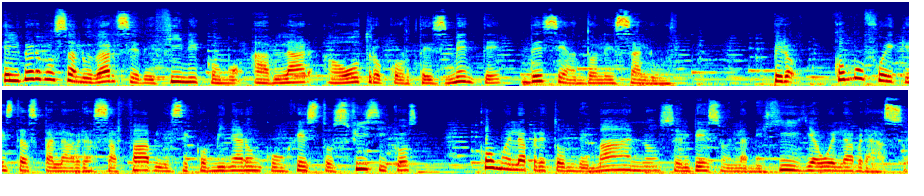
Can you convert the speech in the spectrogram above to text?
el verbo saludar se define como hablar a otro cortésmente deseándole salud. Pero, ¿cómo fue que estas palabras afables se combinaron con gestos físicos como el apretón de manos, el beso en la mejilla o el abrazo?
